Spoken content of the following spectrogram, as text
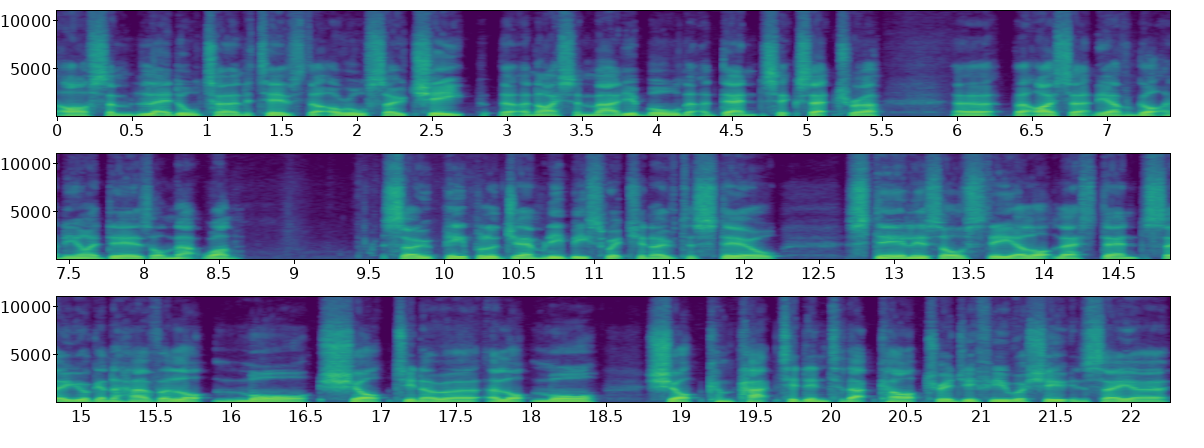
are some lead alternatives that are also cheap, that are nice and malleable, that are dense, etc. Uh, but I certainly haven't got any ideas on that one. So people will generally be switching over to steel. Steel is obviously a lot less dense, so you're going to have a lot more shot, you know, a, a lot more shot compacted into that cartridge. If you were shooting, say, a,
